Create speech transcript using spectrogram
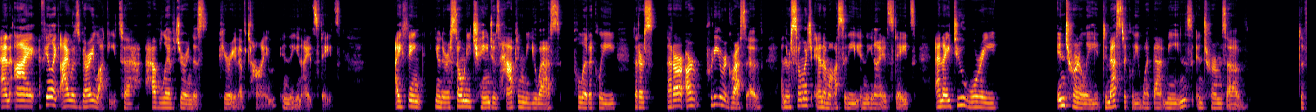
And I feel like I was very lucky to have lived during this period of time in the United States. I think you know there are so many changes happening in the US politically that are that are are pretty regressive and there's so much animosity in the United States and I do worry internally domestically what that means in terms of the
